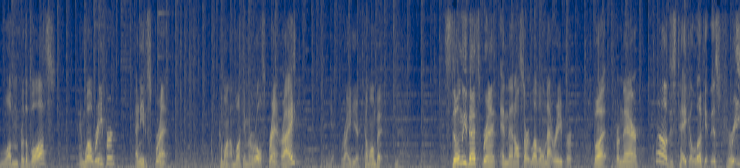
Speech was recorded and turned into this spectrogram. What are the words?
Love him for the boss. And well, Reaper, I need a sprint. Come on, I'm lucky I'm gonna roll. Sprint, right? Yeah, right here. Come on, but no. Still need that sprint, and then I'll start leveling that Reaper. But from there, I'll just take a look at this free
